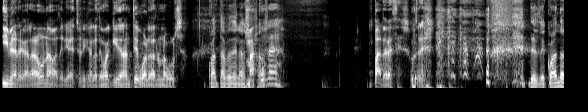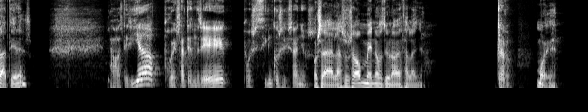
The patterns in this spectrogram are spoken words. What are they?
Y me regalaron una batería electrónica, la tengo aquí delante, guardada en una bolsa. ¿cuántas veces la has ¿Más usado? cosas? Un par de veces o tres. ¿Desde cuándo la tienes? La batería, pues la tendré pues 5 o 6 años. O sea, la has usado menos de una vez al año. Claro. Muy bien.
